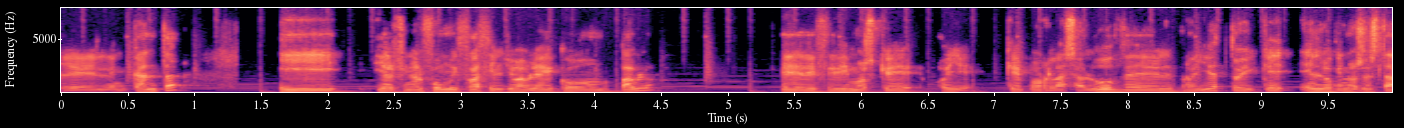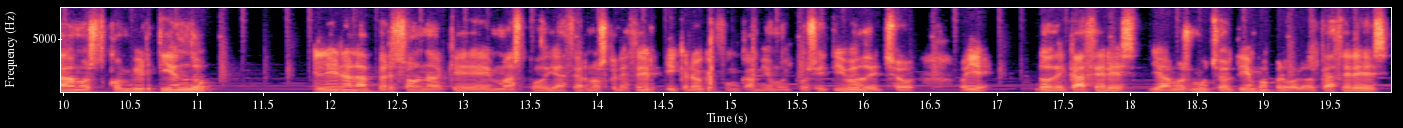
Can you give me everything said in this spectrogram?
eh, le encanta, y, al final fue muy fácil. Yo hablé con Pablo, eh, decidimos que, oye, que por la salud del proyecto y que en lo que nos estábamos convirtiendo, él era la persona que más podía hacernos crecer y creo que fue un cambio muy positivo. De hecho, oye, lo de Cáceres llevamos mucho tiempo, pero lo de Cáceres,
